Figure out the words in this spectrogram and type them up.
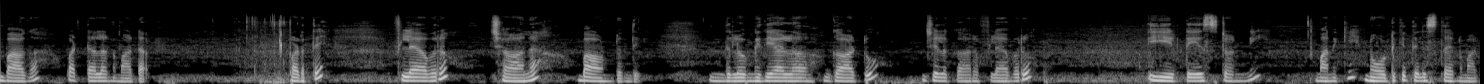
బాగా పట్టాలన్నమాట. పడితే ఫ్లేవర్ చాలా బాగుంటుంది. ఇందులో మిరియాల ఘాటు జీలకర్ర ఫ్లేవరు ఈ టేస్ట్ అన్నీ మనకి నోటికి తెలుస్తాయి అన్నమాట.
